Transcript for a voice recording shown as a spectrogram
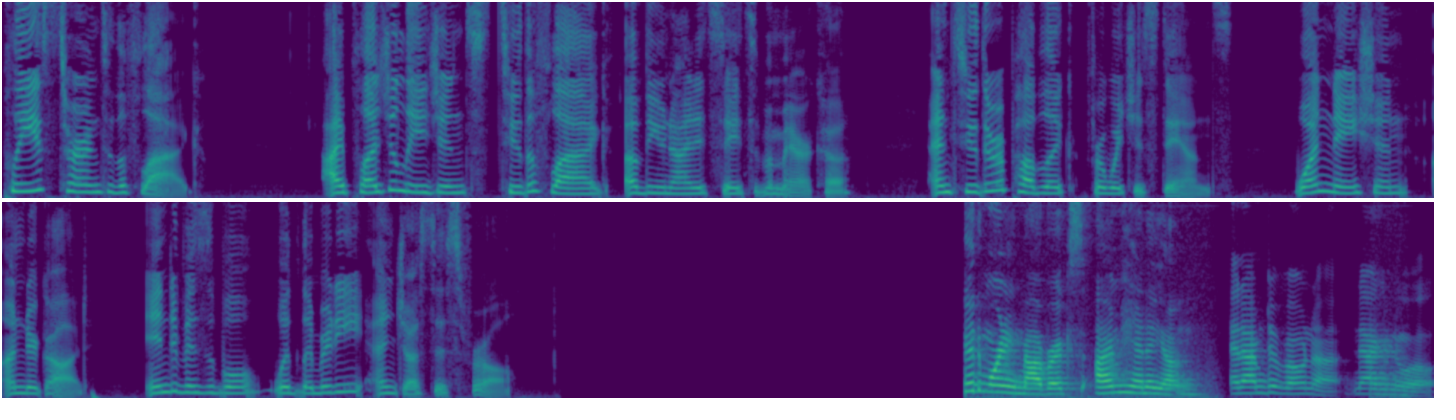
Please turn to the flag. I pledge allegiance to the flag of the United States of America, and to the republic for which it stands, one nation, under God indivisible, with liberty and justice for all. Good morning, Mavericks. I'm Hannah Young. And I'm Devona Naganuel.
